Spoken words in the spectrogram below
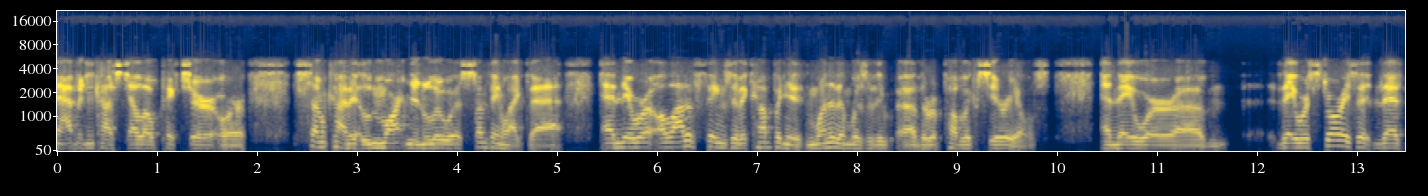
Abbott and Costello picture or some kind of Martin and Lewis, something like that. And there were a lot of things that accompanied it. And one of them was the uh, the Republic serials, and they were um, they were stories that, that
